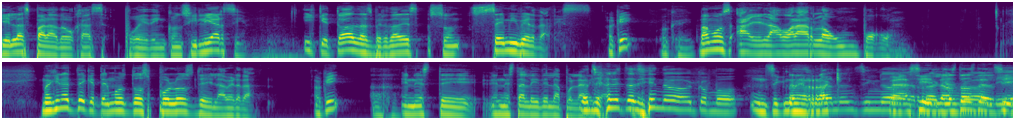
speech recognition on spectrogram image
que las paradojas pueden conciliarse y que todas las verdades son semiverdades. ¿Ok? Ok. Vamos a elaborarlo un poco. Imagínate que tenemos dos polos de la verdad. ¿Ok? Ajá. En, este, en esta ley de la O sea, polaridad. le está haciendo como... Un signo de rock. un signo Pero de sí, rock los dos del- sí.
